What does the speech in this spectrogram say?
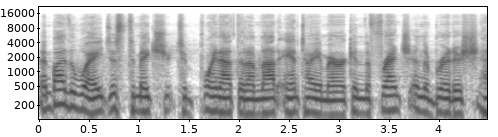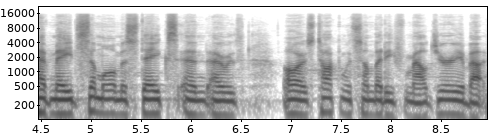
And by the way, just to make sure to point out that I'm not anti-American, the French and the British have made similar mistakes. And I was, oh, I was talking with somebody from Algeria about.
